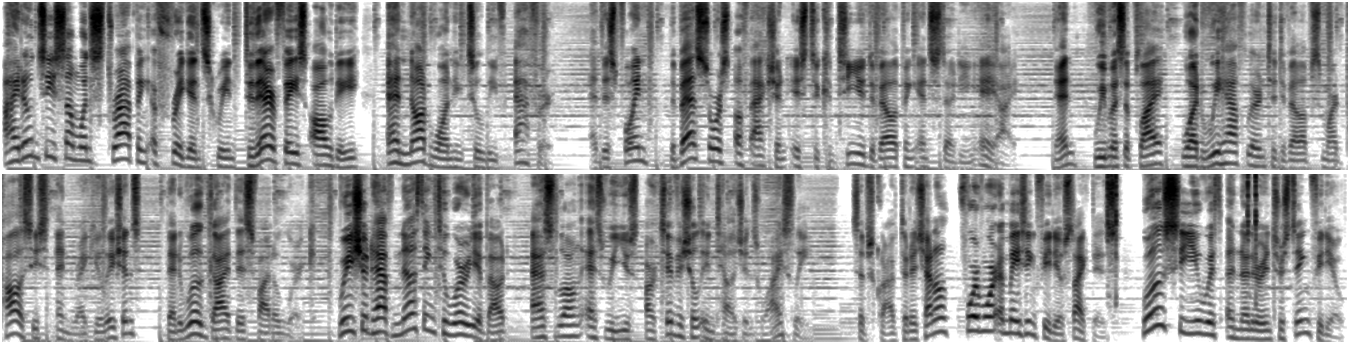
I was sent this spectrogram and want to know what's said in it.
I don't see someone strapping a friggin' screen to their face all day and not wanting to leave ever. At this point, the best source of action is to continue developing and studying AI. Then, we must apply what we have learned to develop smart policies and regulations that will guide this vital work. We should have nothing to worry about as long as we use artificial intelligence wisely. Subscribe to the channel for more amazing videos like this. We'll see you with another interesting video.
